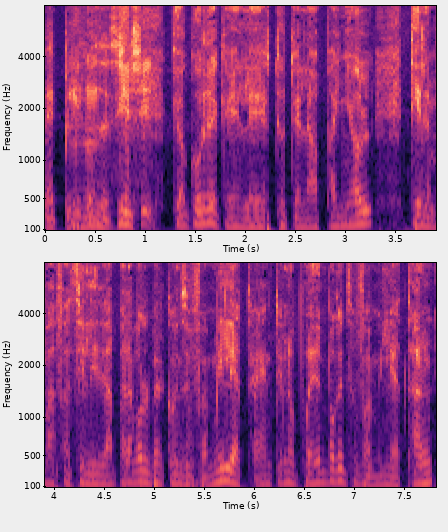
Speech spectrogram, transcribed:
Me explico, es decir, sí, sí. ¿qué ocurre? Que el estutelado español tiene más facilidad para volver con su familia. Esta gente no pueden porque su familia están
